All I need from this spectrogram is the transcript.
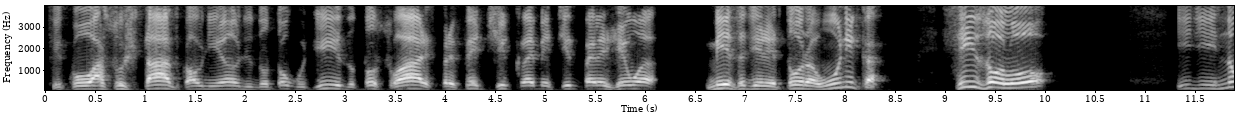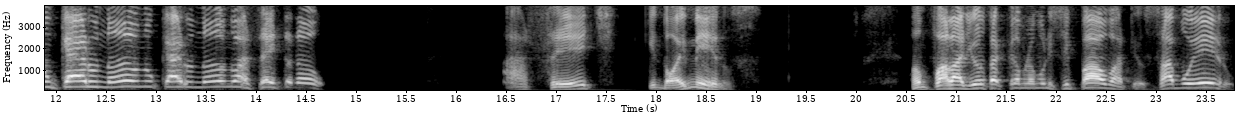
ficou assustado com a união de doutor Gudi, doutor Soares, prefeito Chico Clementino para eleger uma mesa diretora única, se isolou e diz: não quero não, não quero não, não aceita não. Aceite, que dói menos. Vamos falar de outra Câmara Municipal, Matheus. Saboeiro.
